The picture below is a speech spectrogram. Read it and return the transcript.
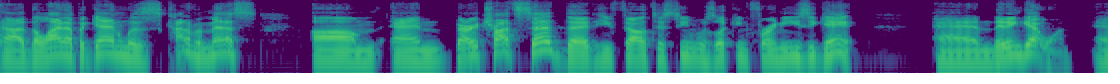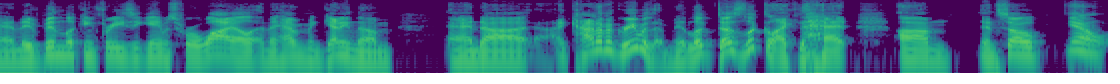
Uh, the lineup again was kind of a mess. Um, and Barry Trotz said that he felt his team was looking for an easy game, and they didn't get one. And they've been looking for easy games for a while, and they haven't been getting them. And uh, I kind of agree with him. It look does look like that. Um, and so you know,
